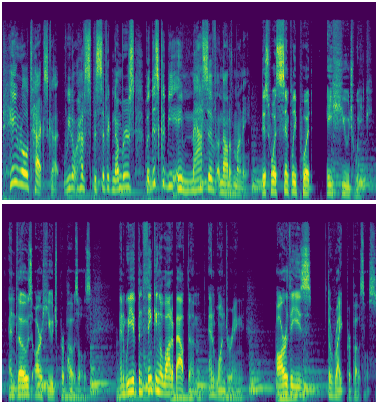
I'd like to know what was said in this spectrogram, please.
payroll tax cut. We don't have specific numbers, but this could be a massive amount of money. This was simply put a huge week, and those are huge proposals. And we have been thinking a lot about them and wondering are these the right proposals?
